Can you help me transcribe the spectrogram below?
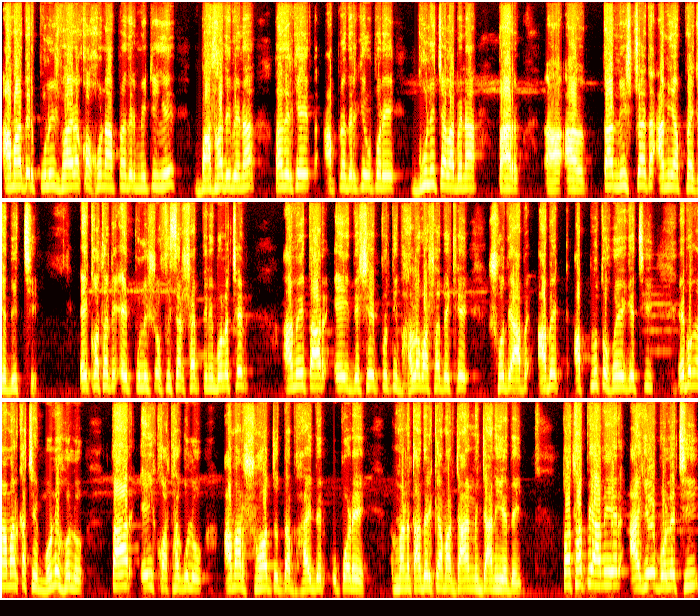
আমাদের পুলিশ ভাইরা কখনো আপনাদের মিটিংয়ে বাধা দেবে না, তাদেরকে, আপনাদেরকে উপরে গুলি চালাবে না, তার তার নিশ্চয়তা আমি আপনাকে দিচ্ছি। এই কথাটি এই পুলিশ অফিসার সাহেব তিনি বলেছেন। আমি তার এই দেশের প্রতি ভালোবাসা দেখে সদে আবে- আবেগ আপ্লুত হয়ে গেছি এবং আমার কাছে মনে হলো তার এই কথাগুলো আমার সহযোদ্ধা ভাইদের উপরে মানে তাদেরকে আমার জানিয়ে দেই। তথাপি আমি এর আগেও বলেছি,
